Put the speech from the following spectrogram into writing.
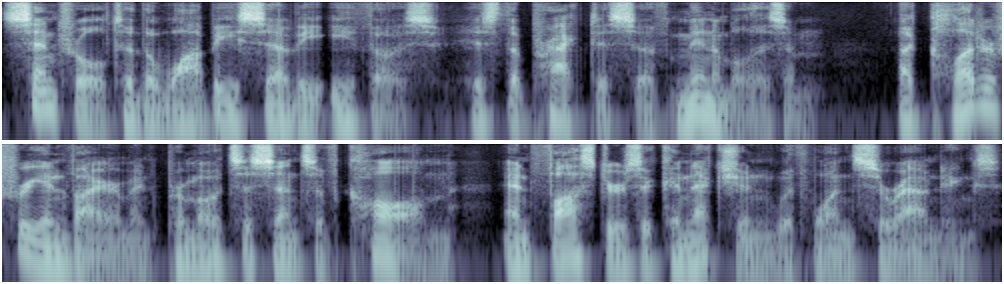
Central to the wabi-sabi ethos is the practice of minimalism. A clutter-free environment promotes a sense of calm and fosters a connection with one's surroundings.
